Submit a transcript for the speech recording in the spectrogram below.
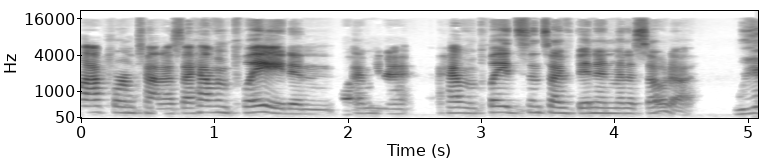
platform tennis i haven't played and i mean i haven't played since i've been in minnesota we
